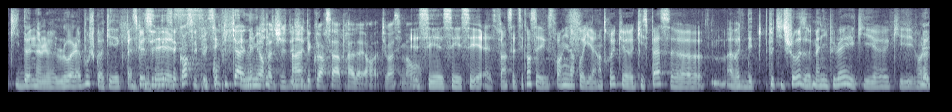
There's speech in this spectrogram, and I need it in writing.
qui donne le- l'eau à la bouche quoi qui est, parce que C'est une des séquences les plus c'est- compliquées à animer en fait. J'ai Ouais. découvert ça après d'ailleurs. Tu vois, c'est marrant. C'est, c'est, c'est- enfin, cette séquence est extraordinaire. Quoi. Il y a un truc euh, qui se passe euh, avec des toutes petites choses manipulées et qui, euh, qui voilà. Mais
